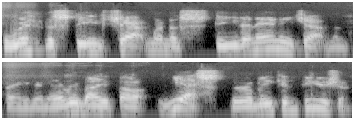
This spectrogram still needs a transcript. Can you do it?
with the Steve Chapman of Steve and Annie Chapman fame. And everybody thought, yes, there will be confusion.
